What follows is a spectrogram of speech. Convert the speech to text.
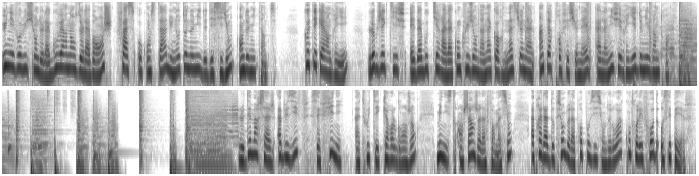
une évolution de la gouvernance de la branche face au constat d'une autonomie de décision en demi-teinte. Côté calendrier, l'objectif est d'aboutir à la conclusion d'un accord national interprofessionnel à la mi-février 2023. Le démarchage abusif, c'est fini, a tweeté Carole Grandjean, ministre en charge de la formation, après l'adoption de la proposition de loi contre les fraudes au CPF.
